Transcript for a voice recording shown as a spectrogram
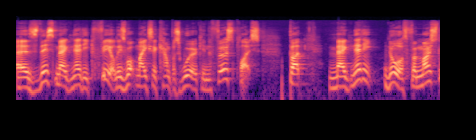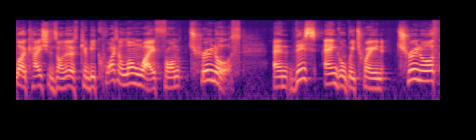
as this magnetic field is what makes a compass work in the first place. But magnetic north for most locations on Earth can be quite a long way from true north. And this angle between true north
